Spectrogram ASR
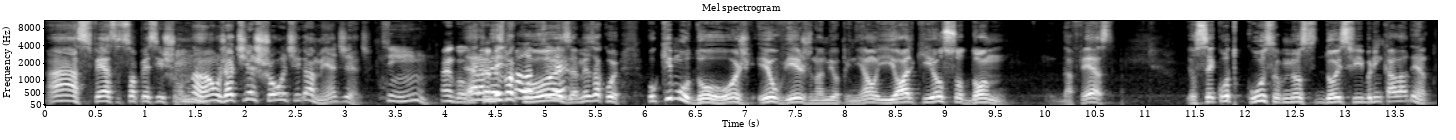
Ah, as festas só pensam em show. Não, já tinha show antigamente, gente. sim. É eu Era a mesma pra coisa, a mesma coisa. O que mudou hoje, eu vejo, na minha opinião, e olha que eu sou dono da festa, eu sei quanto custa para meus dois filhos brincar lá dentro.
